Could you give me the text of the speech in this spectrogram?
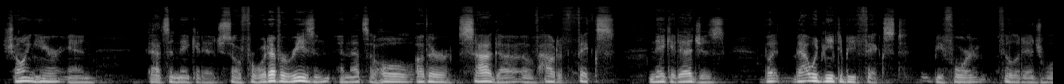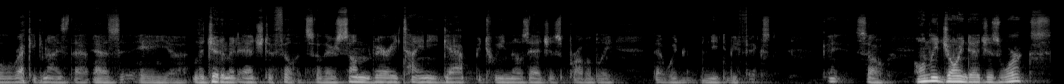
showing here, and that's a naked edge. So for whatever reason, and that's a whole other saga of how to fix naked edges, but that would need to be fixed before fillet edge will recognize that as a uh, legitimate edge to fillet. So there's some very tiny gap between those edges probably that would need to be fixed. Okay, so only joined edges works,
